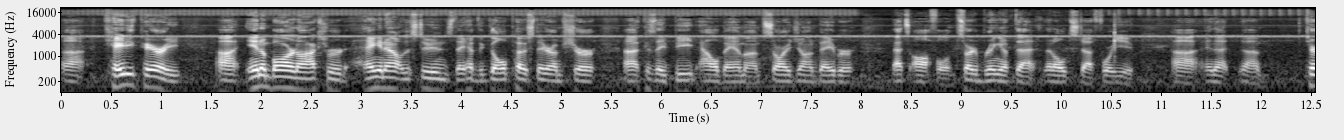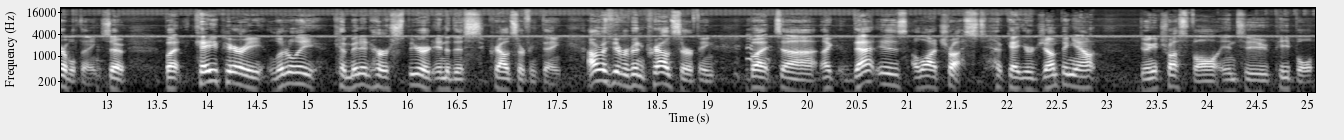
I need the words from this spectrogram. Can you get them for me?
Uh, Katy Perry uh, in a bar in Oxford, hanging out with the students. They have the goalpost there, I'm sure, because uh, they beat Alabama. I'm sorry, John Baber. That's awful. I'm sorry to bring up that, that old stuff for you uh, and that um, terrible thing. So, but Katy Perry literally committed her spirit into this crowd surfing thing. I don't know if you've ever been crowd surfing, but uh, like that is a lot of trust. Okay, you're jumping out, doing a trust fall into people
